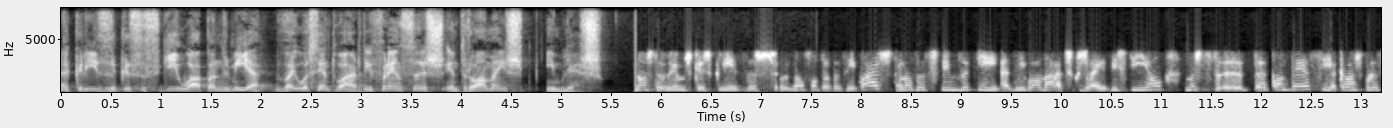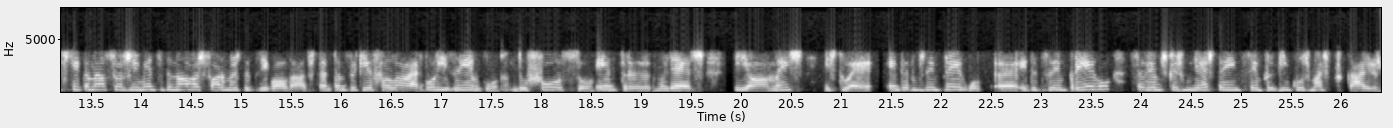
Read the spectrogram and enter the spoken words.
A crise que se seguiu à pandemia veio acentuar diferenças entre homens e mulheres. Nós sabemos que as crises não são todas iguais. Nós assistimos aqui a desigualdades que já existiam, mas eh, acontece e acabamos por assistir também ao surgimento de novas formas de desigualdade. Portanto, estamos aqui a falar, por exemplo, do fosso entre mulheres e homens isto é, em termos de emprego uh, e de desemprego, sabemos que as mulheres têm sempre vínculos mais precários.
